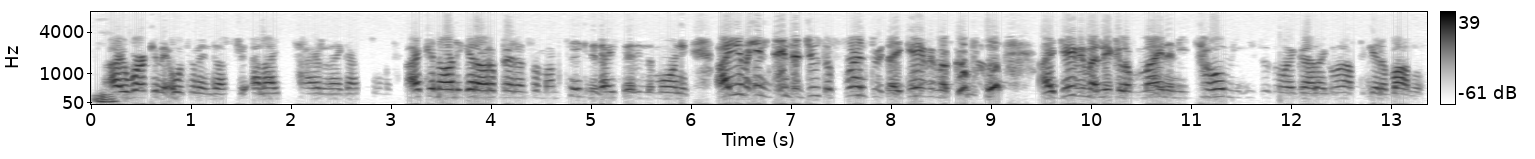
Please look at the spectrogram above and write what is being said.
Mm-hmm. I work in the hotel industry and I tired and I got so much. I can hardly get out of bed and from I'm taking it. I said in the morning. I even in, introduced a friend to it. I gave him a couple. I gave him a little of mine and he told me. He says, "Oh my God, I'm gonna have to get a bottle."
